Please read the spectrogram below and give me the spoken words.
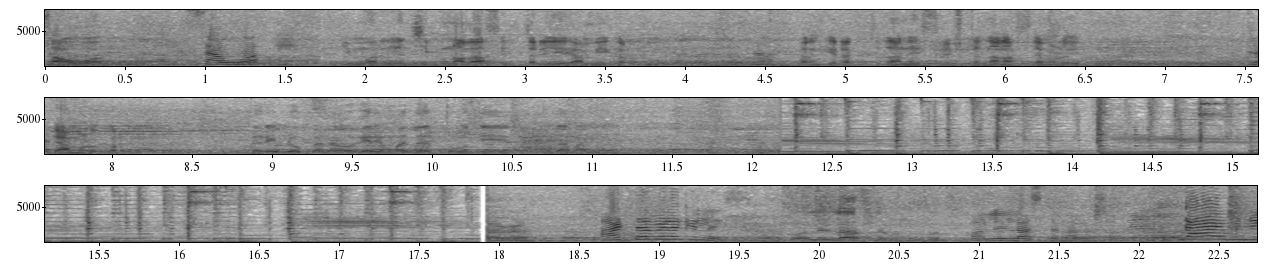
सहावं. सहावं. इमर्जन्सी कुणाला असेल तरी आम्ही करतो. हां. कारण की रक्तदान हे श्रेष्ठ दान असल्यामुळे त्यामुळे करतो. गरीब लोकांना वगैरे मदत होते रक्तदानामुळे. आठ दहा वेळा केलंय कॉलेजला असल्यापासून करतो. कॉलेजला असताना. काय म्हणजे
